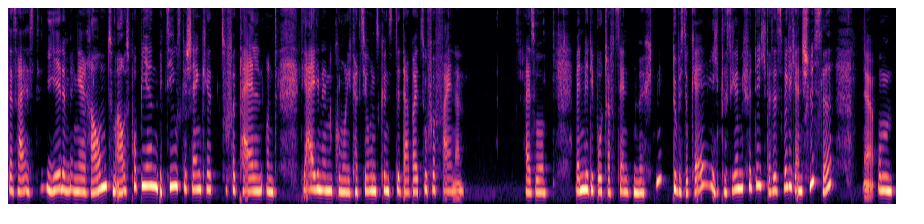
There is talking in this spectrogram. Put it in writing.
Das heißt, jede Menge Raum zum Ausprobieren, Beziehungsgeschenke zu verteilen und die eigenen Kommunikationskünste dabei zu verfeinern. Also, wenn wir die Botschaft senden möchten, du bist okay, ich interessiere mich für dich. Das ist wirklich ein Schlüssel, ja, um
